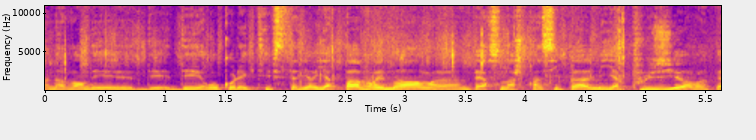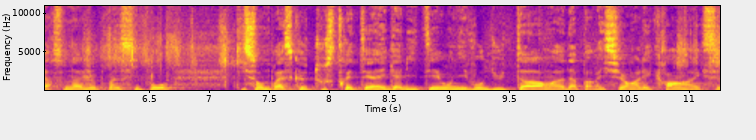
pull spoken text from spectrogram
en avant des, des héros collectifs. C'est-à-dire, il n'y a pas vraiment un personnage principal, mais il y a plusieurs personnages principaux qui sont presque tous traités à égalité au niveau du temps d'apparition à l'écran, etc.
